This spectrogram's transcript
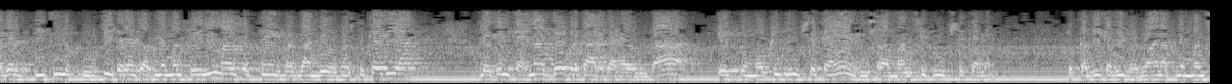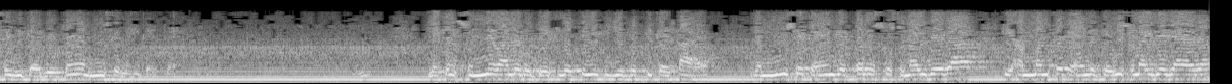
अगर बीच में पूर्ति करें तो अपने मन से नहीं मान सकते हैं कि भगवान ने एवं मस्त कह दिया। लेकिन कहना दो प्रकार का है उनका। एक तो मौखिक रूप से कहें, दूसरा मानसिक रूप से कहें। तो कभी कभी भगवान अपने मन से भी कह देते हैं, मुँह से नहीं कहते हैं। लेकिन सुनने वाले को देख लेते हैं कि ये व्यक्ति कैसा है। जब मुँह से कहेंगे, तब उसको सुनाई देगा कि हम मन से कहेंगे तो भी सुनाई दे जाएगा।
